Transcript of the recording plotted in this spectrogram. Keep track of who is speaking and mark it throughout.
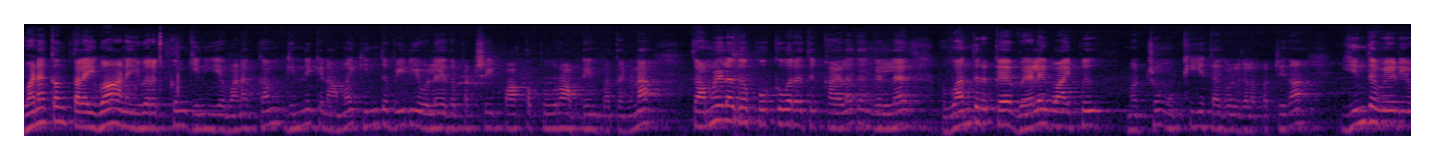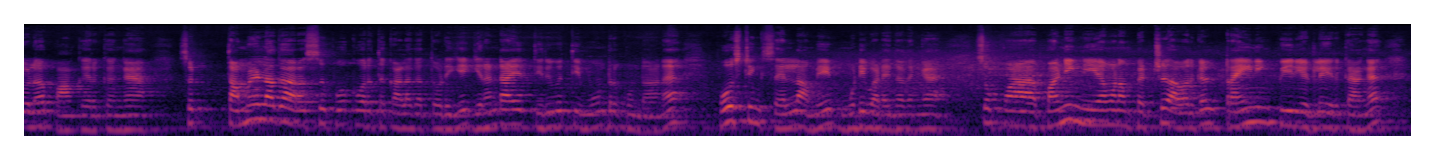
Speaker 1: வணக்கம் தலைவா அனைவருக்கும் இனிய வணக்கம். இன்றைக்கி நாம் இந்த வீடியோவில் இதை பற்றி பார்க்க போகிறோம் அப்படின்னு பார்த்தீங்கன்னா தமிழக போக்குவரத்து கழகங்களில் வந்திருக்க வேலைவாய்ப்பு மற்றும் முக்கிய தகவல்களை பற்றி தான் இந்த வீடியோவில் பார்க்க இருக்குங்க. ஸோ தமிழக அரசு போக்குவரத்து கழகத்துடைய இரண்டாயிரத்தி இருபத்தி மூன்றுக்குண்டான போஸ்டிங்ஸ் எல்லாமே முடிவடைந்ததுங்க. ஸோ ப பணி நியமனம் பெற்று அவர்கள் ட்ரைனிங் பீரியடில் இருக்காங்க.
